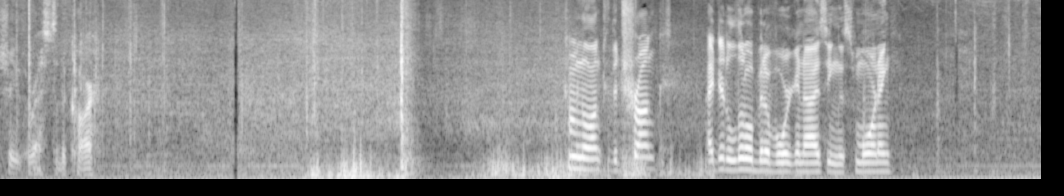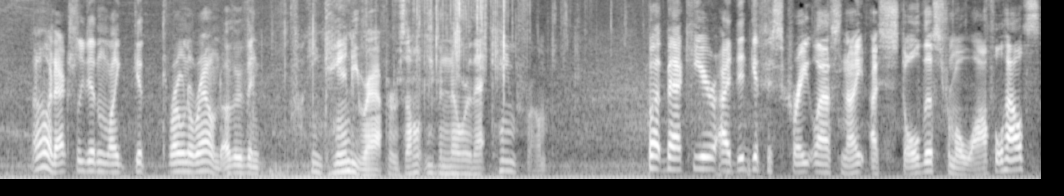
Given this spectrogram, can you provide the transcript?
Show you the rest of the car. Coming along to the trunk, I did a little bit of organizing this morning. Oh, it actually didn't like get thrown around other than fucking candy wrappers. I don't even know where that came from. But back here, I did get this crate last night. I stole this from a Waffle House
